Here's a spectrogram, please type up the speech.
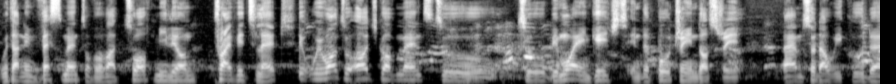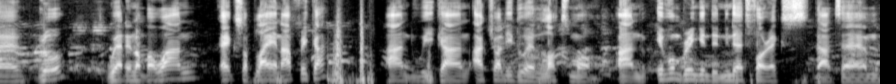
with an investment of over 12 million private-led. We want to urge government to, to be more engaged in the poultry industry um, so that we could uh, grow. We are the number one egg supplier in Africa and we can actually do a lot more and even bring in the needed forex that um,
